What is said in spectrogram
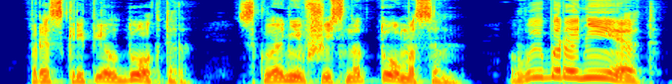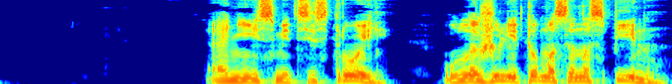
— проскрипел доктор, склонившись над Томасом. «Выбора нет». Они с медсестрой уложили Томаса на спину.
